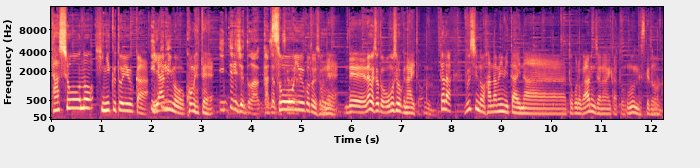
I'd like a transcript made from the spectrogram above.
多少の皮肉というか嫌味も込めてインテリジェントな感じだったんですか、ね、そういうことですよね、うん、でなんかちょっと面白くないと、うん、ただ武士の花見みたいなところがあるんじゃないかと思うんですけど、うん、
